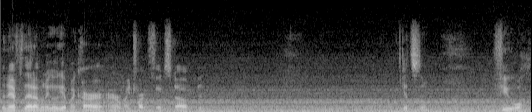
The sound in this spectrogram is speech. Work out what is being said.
Then after that, I'm going to go get my car or my truck fixed up and get some fuel.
